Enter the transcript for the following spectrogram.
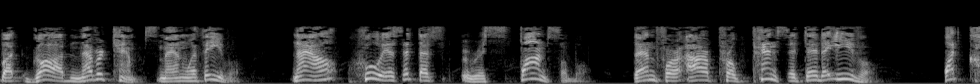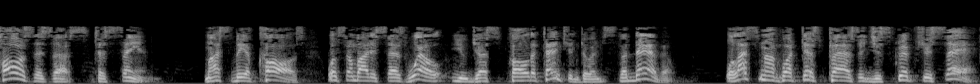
But God never tempts man with evil. Now, who is it that's responsible then for our propensity to evil? What causes us to sin? Must be a cause. Well, somebody says, well, you just called attention to it. It's the devil. Well, that's not what this passage of Scripture says.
